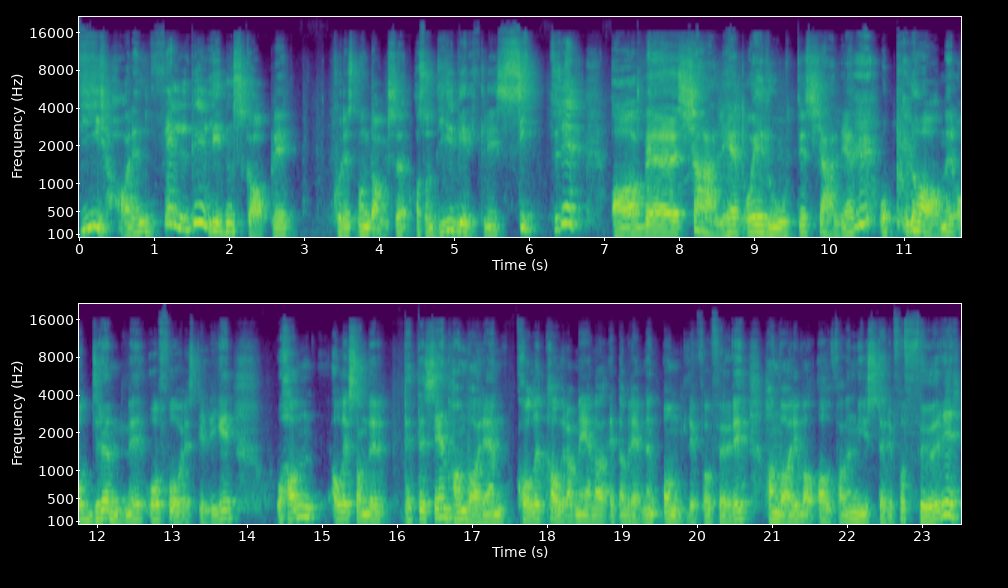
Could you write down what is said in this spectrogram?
De har en veldig lidenskapelig korrespondanse. Altså, de virkelig sitrer av eh, kjærlighet og erotisk kjærlighet og planer og drømmer og forestillinger. Og han, Alexander Pettersen, han var en Collett kaller ham i et av brevene en åndelig forfører. Han var i alle fall en mye større forfører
